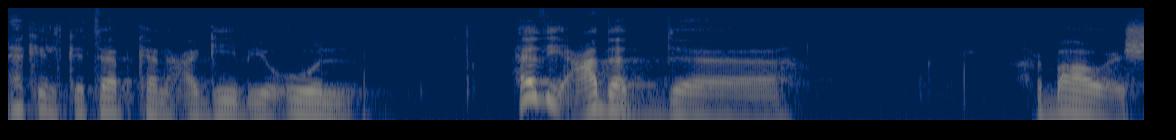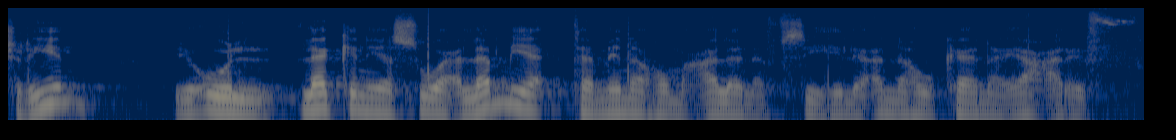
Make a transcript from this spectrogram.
لكن الكتاب كان عجيب يقول هذه عدد 24 يقول لكن يسوع لم يأتمنهم على نفسه لأنه كان يعرف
